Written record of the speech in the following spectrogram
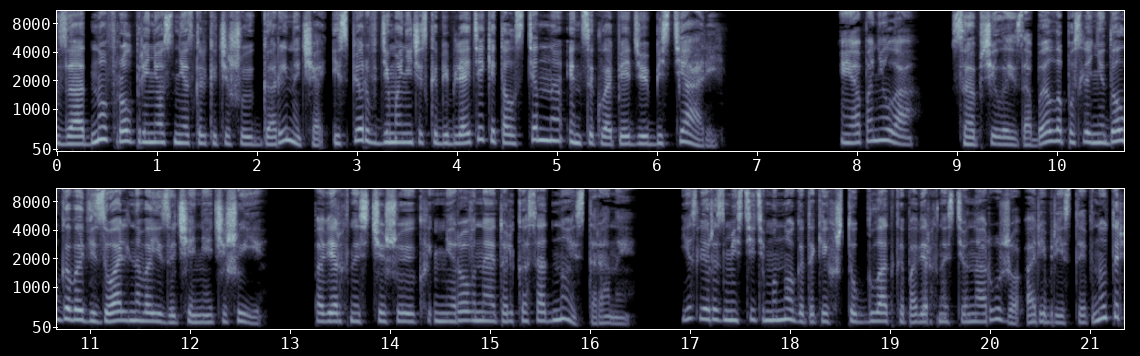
Заодно Фрол принес несколько чешуек Горыныча и спер в демонической библиотеке толстенную энциклопедию бестиарий. Я поняла, сообщила Изабелла после недолгого визуального изучения чешуи. Поверхность чешуек неровная только с одной стороны. Если разместить много таких штук гладкой поверхностью наружу, а ребристой внутрь,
